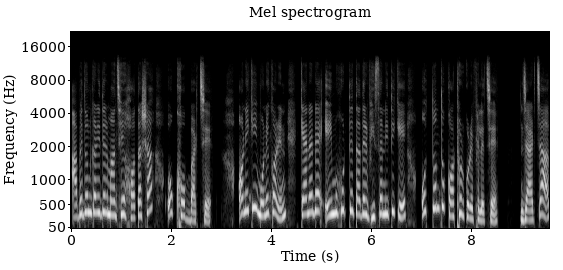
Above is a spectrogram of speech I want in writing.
আবেদনকারীদের মাঝে হতাশা ও ক্ষোভ বাড়ছে। অনেকেই মনে করেন, ক্যানাডা এই মুহূর্তে তাদের ভিসা নীতিকে অত্যন্ত কঠোর করে ফেলেছে। যার চাপ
